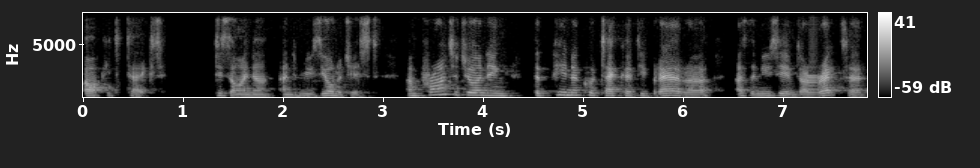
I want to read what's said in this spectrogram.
architect, designer, and museologist. And prior to joining the Pinacoteca di Brera as the museum director,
